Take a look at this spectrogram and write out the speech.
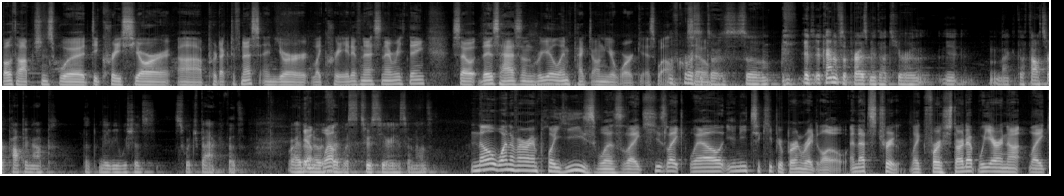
both options would decrease your uh, productiveness and your like creativeness and everything. So this has a real impact on your work as well. Of course so, it does. So it, it kind of surprised me that you're you, like the thoughts are popping up that maybe we should switch back, but or I don't yeah, know well, if that was too serious or not. No, one of our employees was like, he's like, well, you need to keep your burn rate low, and that's true. Like for a startup, we are not like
